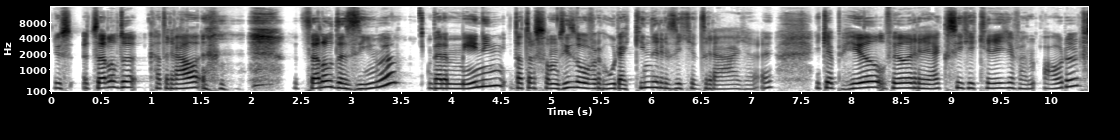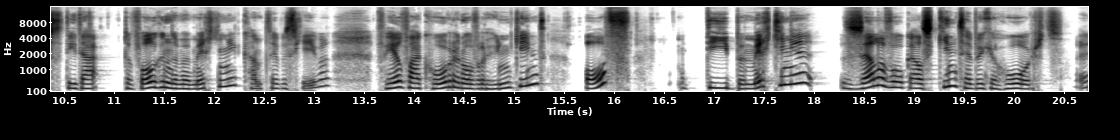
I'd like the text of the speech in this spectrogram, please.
Dus hetzelfde, ik ga het herhalen, hetzelfde zien we bij de mening dat er soms is over hoe dat kinderen zich gedragen. Hè. Ik heb heel veel reactie gekregen van ouders die dat de volgende bemerkingen, ik ga het even schrijven, heel vaak horen over hun kind, of die bemerkingen zelf ook als kind hebben gehoord. Hè.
